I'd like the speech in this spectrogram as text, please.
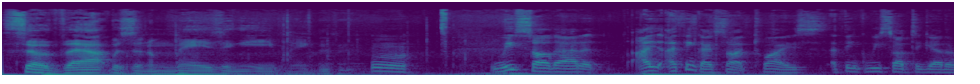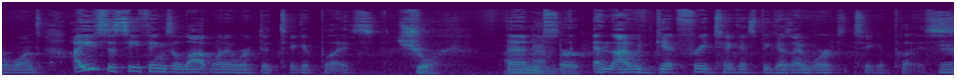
So that was an amazing evening. Mm. We saw that at. I, I think I saw it twice. I think we saw it together once. I used to see things a lot when I worked at Ticket Place, Sure. I and remember. and I would get free tickets because I worked at Ticket Place. Yeah.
